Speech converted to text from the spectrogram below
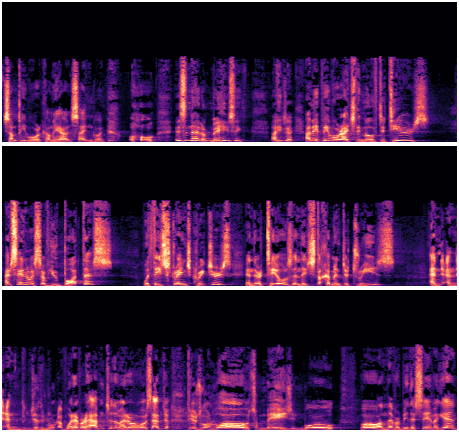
some people were coming outside and going, Oh, isn't that amazing? I, I mean, people were actually moved to tears. I'm saying to myself, You bought this? With these strange creatures and their tails, and they stuck them into trees? And, and, and whatever happened to them, I don't know what's happened to them. People's going, whoa, it's amazing. Whoa, whoa, I'll never be the same again.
